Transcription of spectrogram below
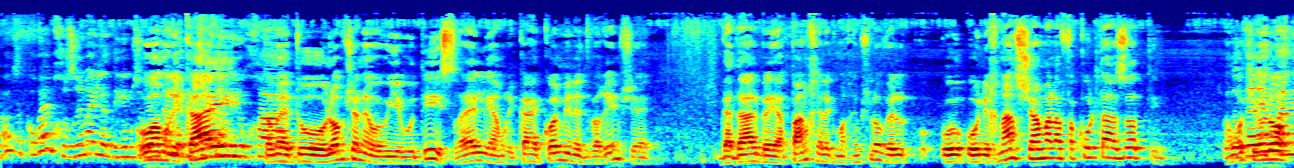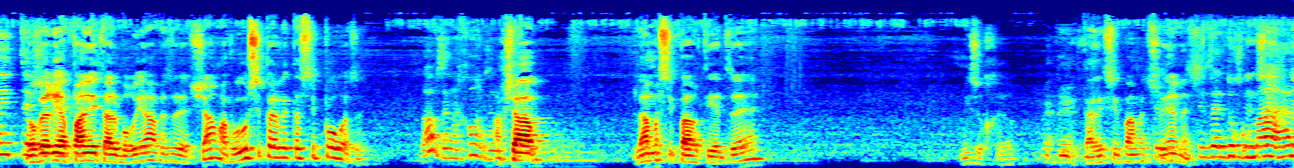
לא, זה קורה, הם חוזרים הילדים. הוא אמריקאי. זאת אומרת, הוא לא משנה, הוא יהודי, ישראלי, אמריקאי, כל מיני דברים שגדל ביפן חלק מהחיים שלו, והוא הוא נכנס שם לפקולטה הזאת. למרות שהוא לא דובר שוטפת. יפנית על בוריה וזה, שם, והוא סיפר לי את הסיפור הזה. לא, זה נכון. זה עכשיו, נכון. למה סיפרתי את זה? מי זוכר? הייתה לי סיבה מצוינת. שזה דוגמה ל...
